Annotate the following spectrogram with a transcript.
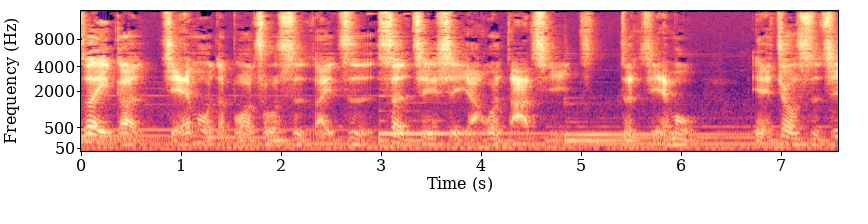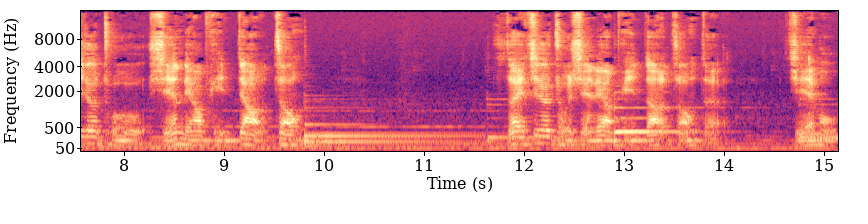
这一个节目的播出是来自《圣经信仰问答集》的节目，也就是基督徒闲聊频道中，在基督徒闲聊频道中的节目。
